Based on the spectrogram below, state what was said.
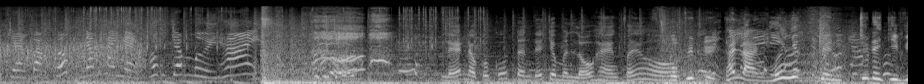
thời trang Bangkok năm 2012 Lẽ nào cô cố tình để cho mình lộ hàng phải không? Một phim truyện Thái Lan mới nhất trên Today TV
